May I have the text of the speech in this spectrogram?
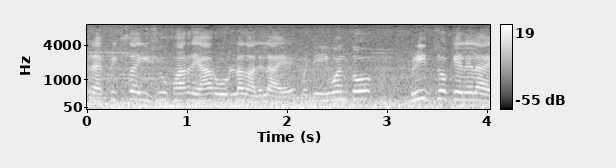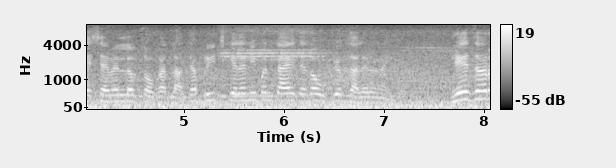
ट्रॅफिकचा इश्यू फार ह्या रोडला झालेला आहे. म्हणजे इवन तो ब्रिज जो केलेला आहे सेवन लव चौकातला त्या ब्रिज केल्याने पण काय त्याचा उपयोग झालेला नाही. हे जर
